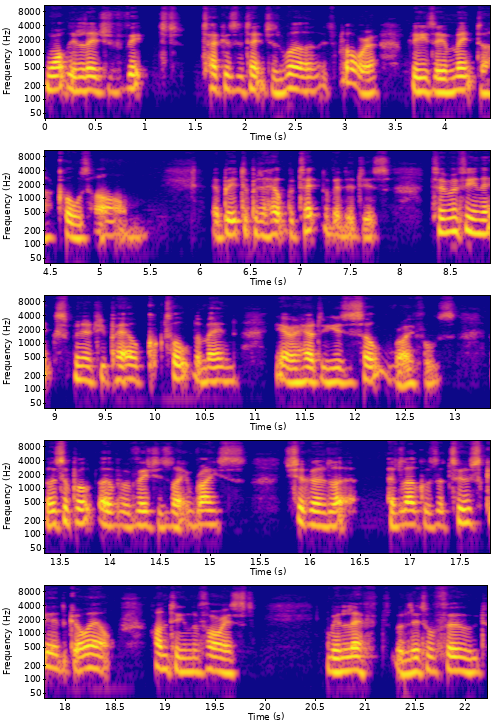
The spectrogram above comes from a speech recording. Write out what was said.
what the alleged attacker's intentions were, explorer believes they meant to cause harm. A bid to help protect the villages. Timothy, an ex-military pal, taught the men the area how to use assault rifles. They who brought over provisions like rice, sugar, as locals are too scared to go out hunting in the forest and been left with little food.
